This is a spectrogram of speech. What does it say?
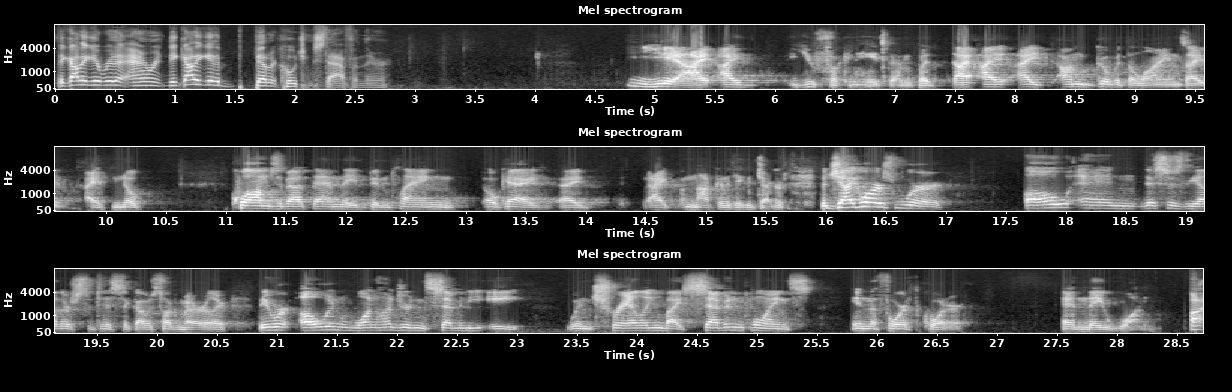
they got to get rid of Aaron. They got to get a better coaching staff in there. Yeah, I, I you fucking hate them, but I, I, I I'm good with the Lions. I, I have no qualms about them. They've been playing okay. I, I I'm not going to take the Jaguars. The Jaguars were oh, and this is the other statistic I was talking about earlier. They were 0 and 178 when trailing by seven points in the fourth quarter, and they won. I,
